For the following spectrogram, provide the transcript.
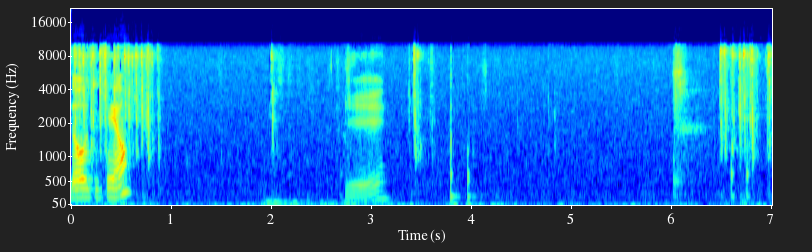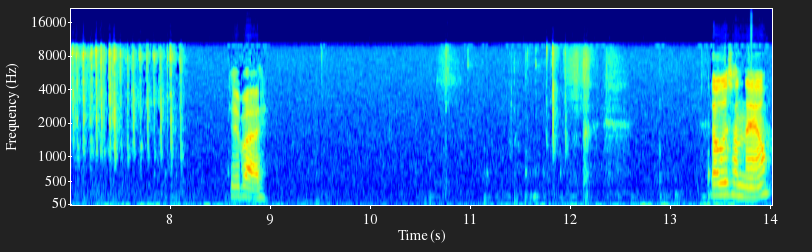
넣어주세요. 예. 제발. 넣으셨나요?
